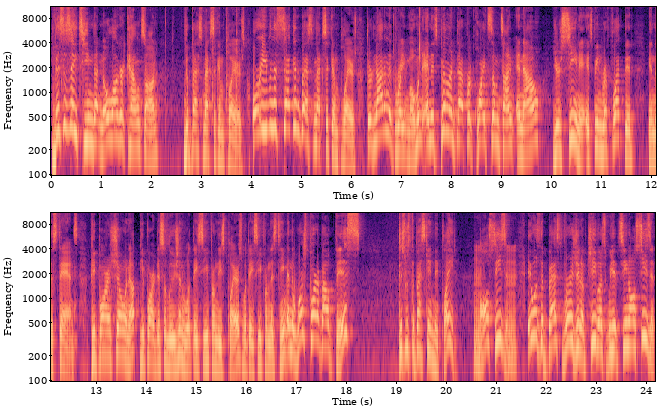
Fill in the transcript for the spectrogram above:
This is a team that no longer counts on the best Mexican players or even the second best Mexican players. They're not in a great moment, and it's been like that for quite some time, and now you're seeing it. It's being reflected in the stands. People aren't showing up. People are disillusioned with what they see from these players, what they see from this team. And the worst part about this, this was the best game they played mm. all season. Mm. It was the best version of Chivas we had seen all season.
